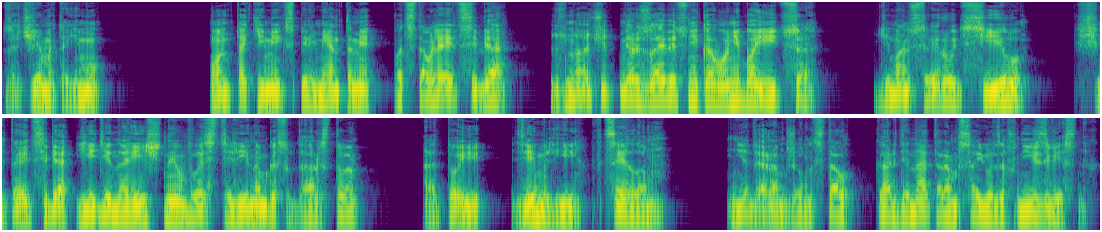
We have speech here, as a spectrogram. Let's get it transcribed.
«Зачем это ему?» «Он такими экспериментами подставляет себя. Значит, мерзавец никого не боится, демонстрирует силу, считает себя единоличным властелином государства, а то и земли в целом. Недаром же он стал координатором союзов неизвестных,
